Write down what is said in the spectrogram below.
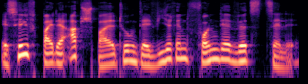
Es hilft bei der Abspaltung der Viren von der Wirtszelle.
